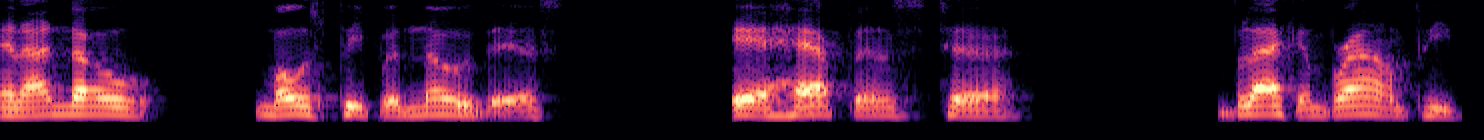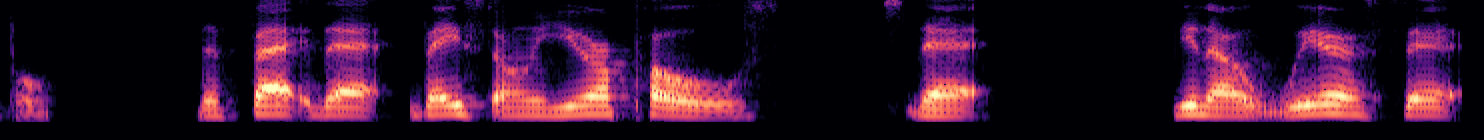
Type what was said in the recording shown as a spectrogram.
and I know most people know this, it happens to black and brown people. The fact that based on your polls, that you know, we're set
